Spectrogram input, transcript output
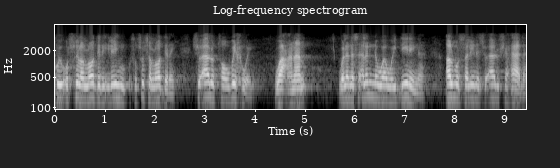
Kuwii ursila loo diray ilayhim rususha loo diray su'aalu tawbiiq wey waa canaan. Walanas'alanna waan weydiinaynaa almursaliina su'aalu shahaada.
